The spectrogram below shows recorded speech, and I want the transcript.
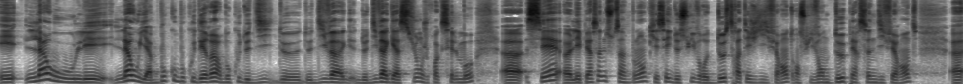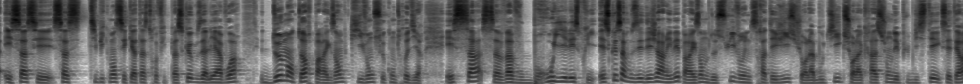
Et là où, les, là où il y a beaucoup, beaucoup d'erreurs, beaucoup de, de, de, divague, de divagation, je crois que c'est le mot, euh, c'est euh, les personnes tout simplement qui essayent de suivre deux stratégies différentes en suivant deux personnes différentes. Euh, et ça, c'est ça typiquement, c'est catastrophique parce que vous allez avoir deux mentors, par exemple, qui vont se contredire. Et ça, ça va vous brouiller l'esprit. Est-ce que ça vous est déjà arrivé, par exemple, de suivre une stratégie sur la boutique, sur la création des publicités, etc.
